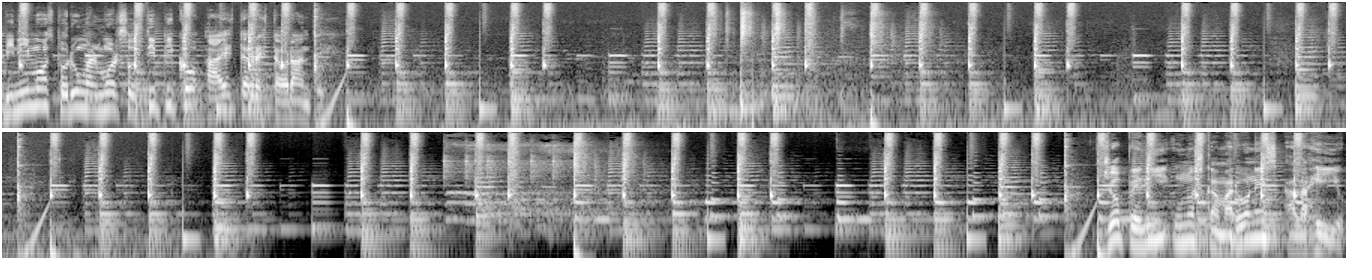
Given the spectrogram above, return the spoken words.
Vinimos por un almuerzo típico a este restaurante. Yo pedí unos camarones al ajillo.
